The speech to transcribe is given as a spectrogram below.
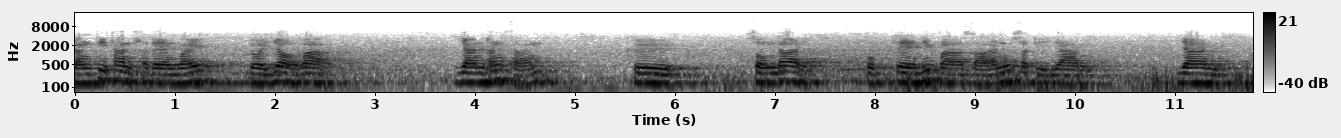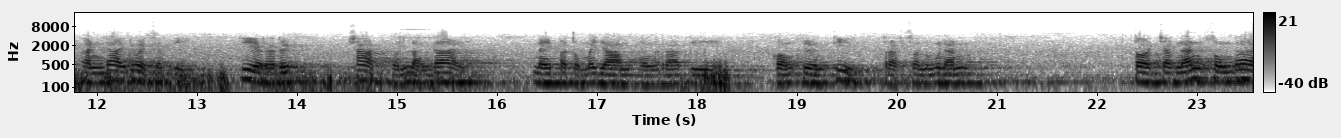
ดังที่ท่านแสดงไว้โดยย่อว่า ญาณทั้งสาม คือ ทรงได้ปุกเพนิวาสานุสติญาณญาณอันได้ด้วยสติที่ระลึกชาติผลหลังได้ ในปฐมยามแห่งราตรีของคืนที่ตรัสรู้นั้น ต่อจากนั้นทรงได้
